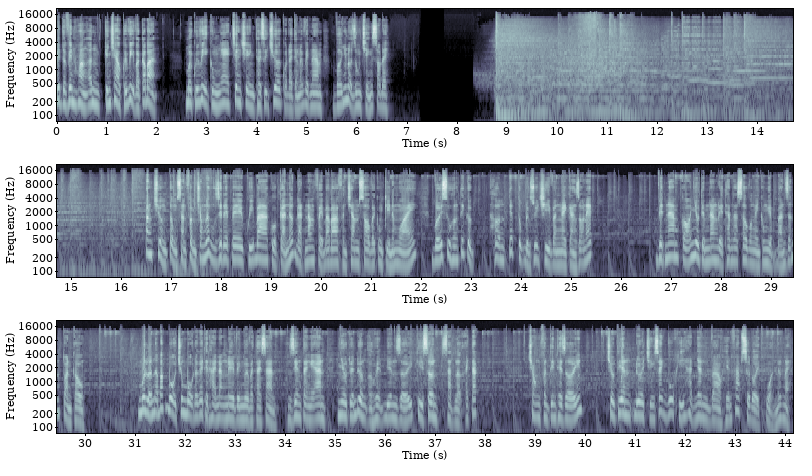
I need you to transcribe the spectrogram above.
Biên tập viên Hoàng Ân kính chào quý vị và các bạn. Mời quý vị cùng nghe chương trình Thời sự trưa của Đài tiếng nói Việt Nam với những nội dung chính sau đây. Tăng trưởng tổng sản phẩm trong nước GDP quý 3 của cả nước đạt 5,33% so với cùng kỳ năm ngoái, với xu hướng tích cực hơn tiếp tục được duy trì và ngày càng rõ nét. Việt Nam có nhiều tiềm năng để tham gia sâu vào ngành công nghiệp bán dẫn toàn cầu. Mưa lớn ở Bắc Bộ, Trung Bộ đã gây thiệt hại nặng nề về người và tài sản. Riêng tại Nghệ An, nhiều tuyến đường ở huyện biên giới Kỳ Sơn sạt lở ách tắc. Trong phần tin thế giới, Triều Tiên đưa chính sách vũ khí hạt nhân vào hiến pháp sửa đổi của nước này.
